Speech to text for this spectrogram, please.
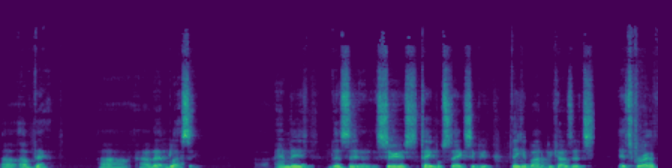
uh of that, uh, uh, that blessing. and this, this is serious table stakes if you think about it, because it's, it's forever.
